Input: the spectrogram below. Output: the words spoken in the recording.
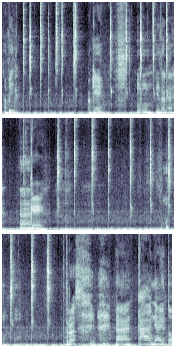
Tapi oke. Hmm, itu dah. Eh, oke terus Nah, K-nya itu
